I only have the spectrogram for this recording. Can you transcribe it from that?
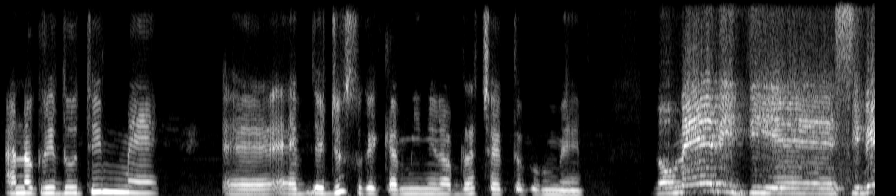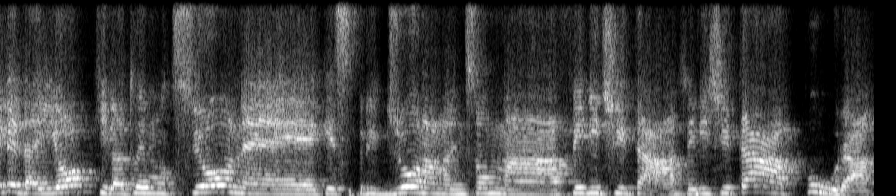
hanno creduto in me eh, è, giusto che camminino a braccetto con me. Lo meriti e si vede dagli occhi la tua emozione che sprigionano insomma felicità, felicità pura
